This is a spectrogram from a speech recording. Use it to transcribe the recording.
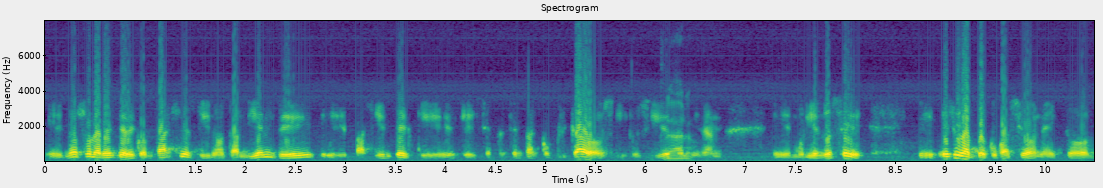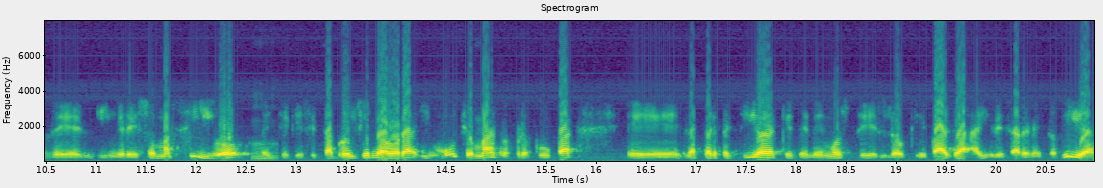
eh, no solamente de contagios, sino también de eh, pacientes que, se presentan complicados, inclusive terminan eh, muriéndose. Es una preocupación esto del ingreso masivo este, que se está produciendo ahora y mucho más nos preocupa la perspectiva que tenemos de lo que vaya a ingresar en estos días.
